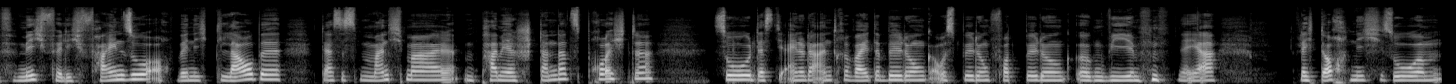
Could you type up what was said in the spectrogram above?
für mich völlig fein so, auch wenn ich glaube, dass es manchmal ein paar mehr Standards bräuchte, so dass die ein oder andere Weiterbildung, Ausbildung, Fortbildung irgendwie, naja, vielleicht doch nicht so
